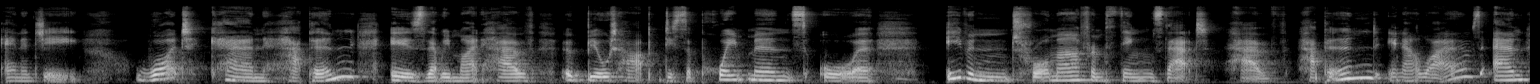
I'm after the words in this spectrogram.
energy what can happen is that we might have built up disappointments or even trauma from things that have happened in our lives. And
